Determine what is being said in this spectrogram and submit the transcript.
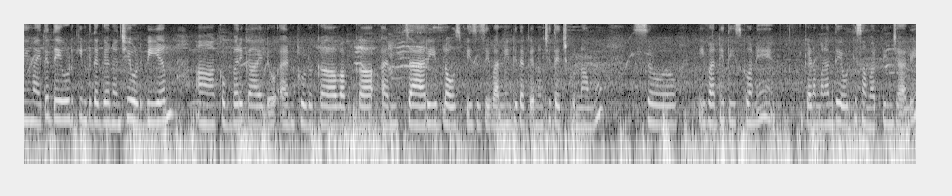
మేమైతే దేవుడికి ఇంటి దగ్గర నుంచి బియ్యం కొబ్బరికాయలు అండ్ కుడుక వక్క అండ్ శారీ బ్లౌజ్ పీసెస్ ఇవన్నీ ఇంటి దగ్గర నుంచి తెచ్చుకున్నాము. సో ఇవన్నీ తీసుకొని ఇక్కడ మనం దేవుడికి సమర్పించాలి.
